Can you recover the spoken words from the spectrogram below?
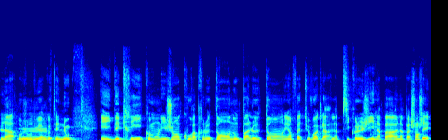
là aujourd'hui à mm. côté de nous et il décrit comment les gens courent après le temps, n'ont pas le temps, et en fait, tu vois que la, psychologie n'a pas n'a pas changé.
